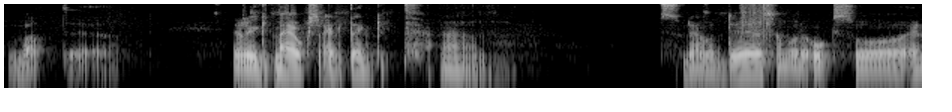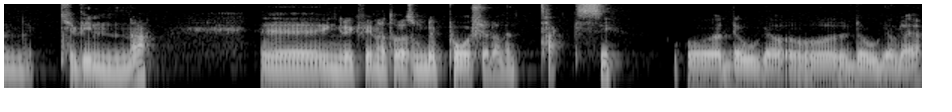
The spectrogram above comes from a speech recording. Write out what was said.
varit eh, ryckt med också helt enkelt. Um, så det var det. Sen var det också en kvinna. Eh, yngre kvinna tror jag som blev påkörd av en taxi. Och dog, och dog av det.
